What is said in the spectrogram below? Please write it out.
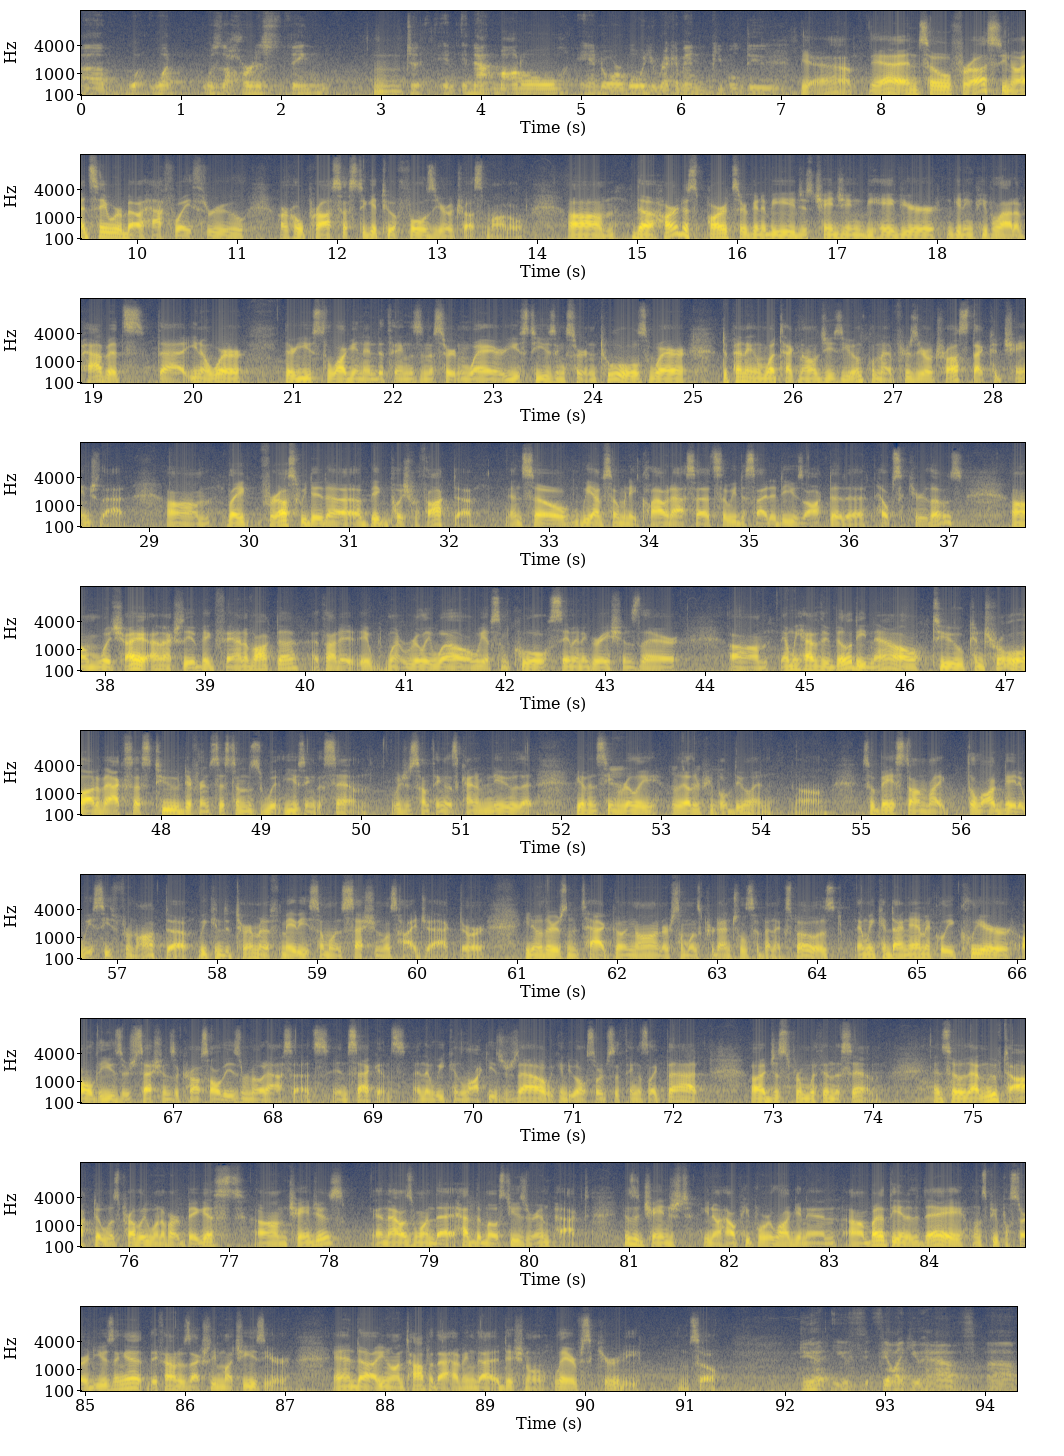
uh, what what was the hardest thing mm. to in, in that model, and or what would you recommend people do? Yeah, yeah. And so for us, you know, I'd say we're about halfway through our whole process to get to a full zero trust model. Um, the hardest parts are going to be just changing behavior and getting people out of habits that, you know, where they're used to logging into things in a certain way or used to using certain tools where depending on what technologies you implement for zero trust that could change that um, like for us we did a, a, big push with okta and so we have so many cloud assets that we decided to use okta to help secure those um, which I, am actually a big fan of okta. I thought it, it went really well. We have some cool SIEM integrations there. Um, and we have the ability now to control a lot of access to different systems with using the SIEM, which is something that's kind of new that we haven't seen really really other people doing. Um, so based on like the log data we see from Okta, we can determine if maybe someone's session was hijacked or you know there's an attack going on or someone's credentials have been exposed, and we can dynamically clear all the user sessions across all these remote assets in seconds, and then we can lock users out. We can do all sorts of things like that uh, just from within the SIEM. And so that move to Okta was probably one of our biggest um, changes, and that was one that had the most user impact because it changed, you know, how people were logging in. Um, but at the end of the day, once people started using it, they found it was actually much easier. And uh, you know, on top of that, having that additional layer of security. And so, do you you th- feel like you have um,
